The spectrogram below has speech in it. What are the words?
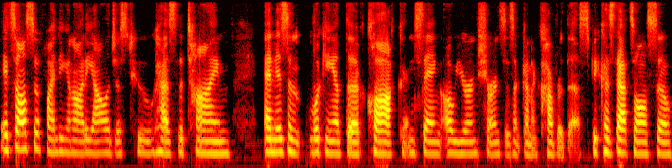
it's also finding an audiologist who has the time and isn't looking at the clock and saying, oh, your insurance isn't going to cover this, because that's also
